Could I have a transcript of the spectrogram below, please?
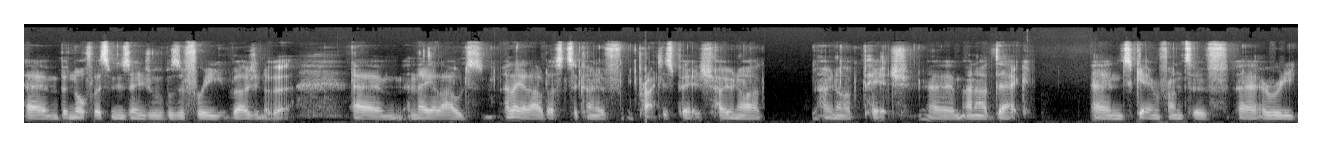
Um, but Northwest Business Angels was a free version of it, um, and they allowed they allowed us to kind of practice pitch, hone our hone our pitch um, and our deck, and get in front of uh, a really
